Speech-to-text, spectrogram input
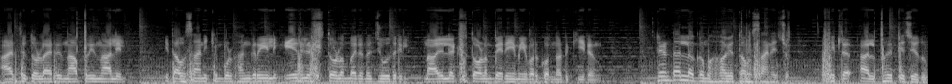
ആയിരത്തി തൊള്ളായിരത്തി നാൽപ്പത്തിനാലിൽ ഇത് അവസാനിക്കുമ്പോൾ ഹംഗറിയിൽ ഏഴ് ലക്ഷത്തോളം വരുന്ന ജൂതരിൽ നാല് ലക്ഷത്തോളം പേരെയും ഇവർ കൊന്നൊടുക്കിയിരുന്നു. രണ്ടാം ലോക മഹായുദ്ധം അവസാനിച്ചു. ഹിറ്റ്ലർ ആത്മഹത്യ ചെയ്തു.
